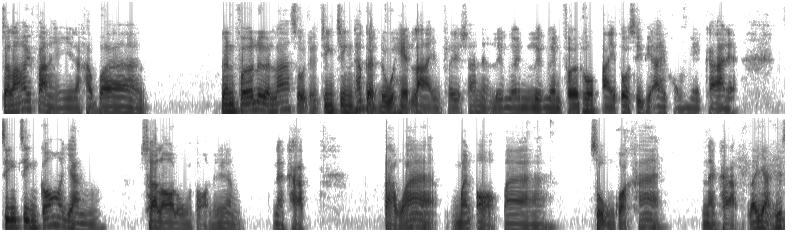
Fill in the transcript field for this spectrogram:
จะเล่าให้ฟังอย่างนี้นะครับว่าเงินเฟ้อเรือนล่าสุดจริง ๆ ถ้าเกิดดู headline inflation เนี่ยหรือเงินหรือเงินเฟ้อทั่วไปตัว CPI ของอเมริกาเนี่ยจริง ๆ ก็ยังชะลอลงต่อเนื่องนะครับ แต่ว่ามันออกมาสูงกว่าคาด นะครับและอย่างที่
